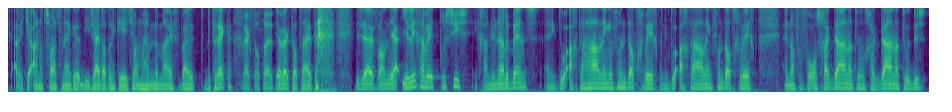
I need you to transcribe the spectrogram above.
ja, weet je, Arnold Schwarzenegger, die zei dat een keertje om hem er maar even bij te betrekken. Werkt altijd. Ja, werkt altijd. die zei van, ja, je lichaam weet precies, ik ga nu naar de bench en ik doe achterhalingen van dat gewicht en ik doe achterhalingen van dat gewicht. En dan vervolgens ga ik daar naartoe, ga ik daar naartoe. Dus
